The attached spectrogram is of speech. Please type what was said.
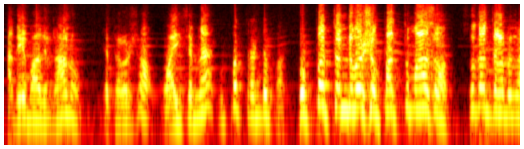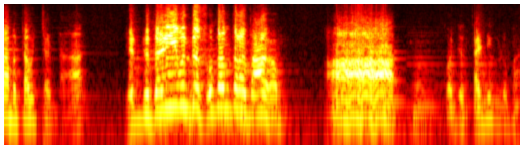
அதே மாதிரி நானும் எத்தனை வருஷம்? வயசு என்ன? முப்பத்தி ரெண்டு முப்பத்தி ரெண்டு வருஷம் பத்து மாசம் சுதந்திரம் இல்லாம தவிச்சண்டா என்று தடியும் இந்த சுதந்திர தாகம். ஆஹா, கொஞ்சம் தண்ணி கொடுமா?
